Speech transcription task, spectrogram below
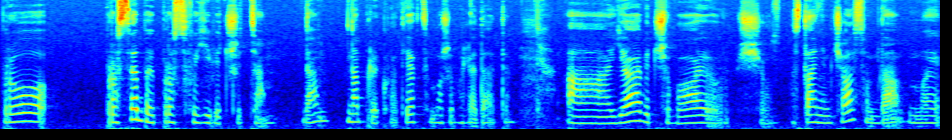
про, про себе і про свої відчуття. Да? Наприклад, як це може виглядати? А, я відчуваю, що останнім часом да, ми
